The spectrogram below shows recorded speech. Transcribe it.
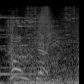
Come get me!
